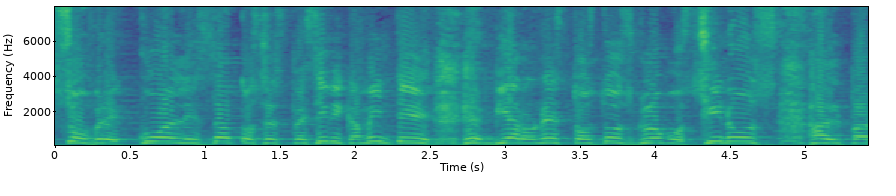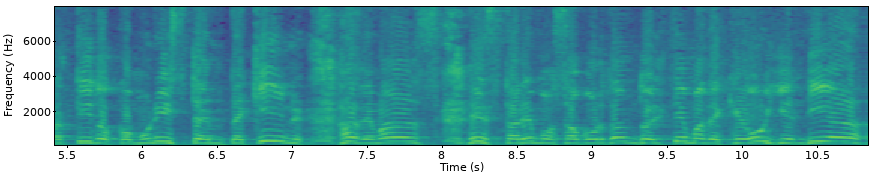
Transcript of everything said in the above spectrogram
sobre cuáles datos específicamente enviaron estos dos globos chinos al Partido Comunista en Pekín. Además, estaremos abordando el tema de que hoy en día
